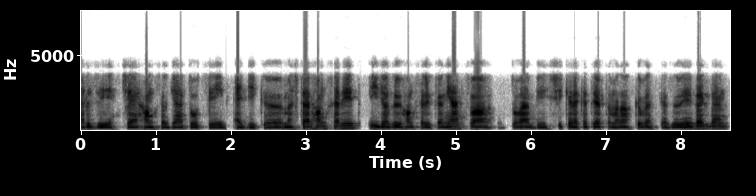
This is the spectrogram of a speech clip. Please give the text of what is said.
RZ cseh hangszergyártó cég egyik mesterhangszerét, így az ő hangszerükön játszva további sikereket értem el a következő években,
